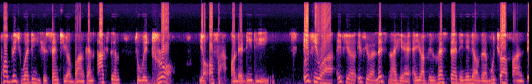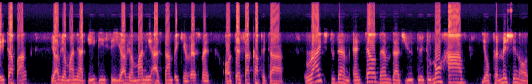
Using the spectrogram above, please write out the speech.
published wording you should send to your bank and ask them to withdraw your offer on the DDE. If you are if you're if you're a listener here and you have invested in any of the mutual funds, data bank, you have your money at EDC, you have your money at Stanbic Investments or Tesah Capital, write to them and tell them that you they do not have your permission or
